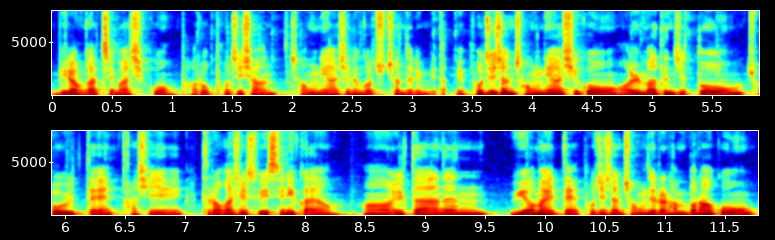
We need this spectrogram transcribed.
미련 갖지 마시고 바로 포지션 정리하시는 거 추천드립니다. 이 포지션 정리하시고 얼마든지 또 좋을 때 다시 들어가실 수 있으니까요. 어, 일단은 위험할 때 포지션 정리를 한번 하고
